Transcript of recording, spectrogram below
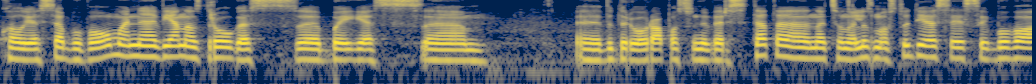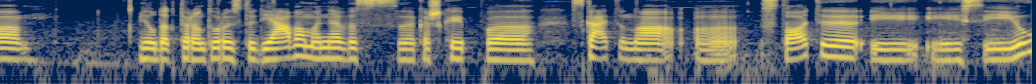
kol juose buvau, mane vienas draugas baigęs e, e, Vidurio Europos universitetą nacionalizmo studijose, jisai buvo jau doktorantūrai studijavo, mane vis kažkaip e, skatino stoti į, į CEU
